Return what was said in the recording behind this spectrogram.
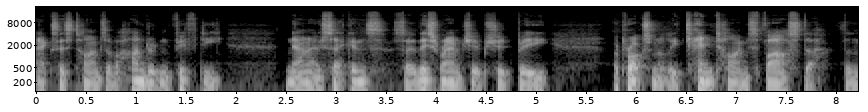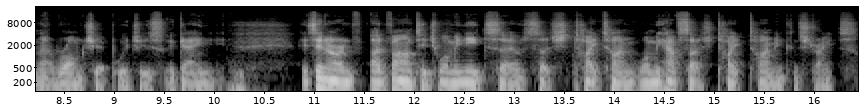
access times of 150 nanoseconds. So this RAM chip should be approximately 10 times faster than that ROM chip, which is again, it's in our advantage when we need so such tight time, when we have such tight timing constraints.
